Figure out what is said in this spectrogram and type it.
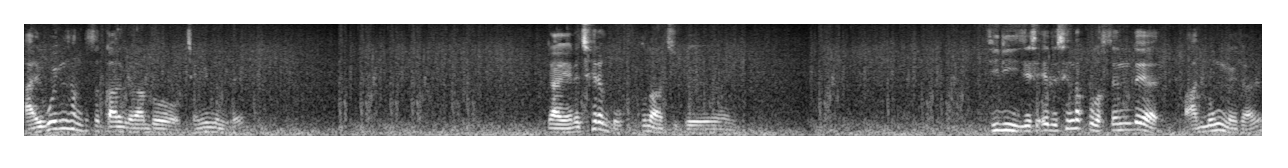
알고 있는 상태에서 까는 게 난 더 재밌는데. 야 얘네 체력 높구나 지금. 딜이 이제 애들 생각보다 센데 안 녹네 잘.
